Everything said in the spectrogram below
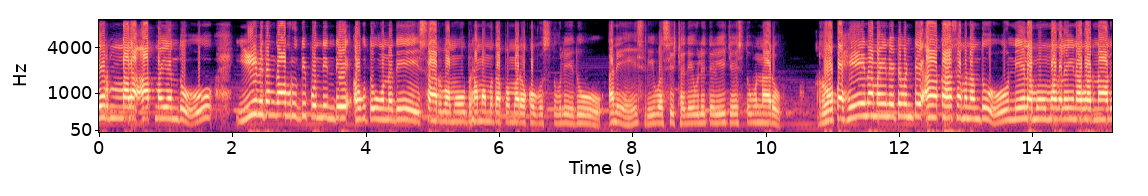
నిర్మల ఆత్మయందు ఈ విధంగా వృద్ధి పొందిందే అవుతూ ఉన్నది. సర్వము బ్రహ్మము తప్ప మరొక వస్తువు లేదు అని శ్రీ వశిష్ఠ దేవులు తెలియజేస్తూ ఉన్నారు. రూపహీనమైనటువంటి ఆకాశమునందు నీలము మొదలైన వర్ణాలు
